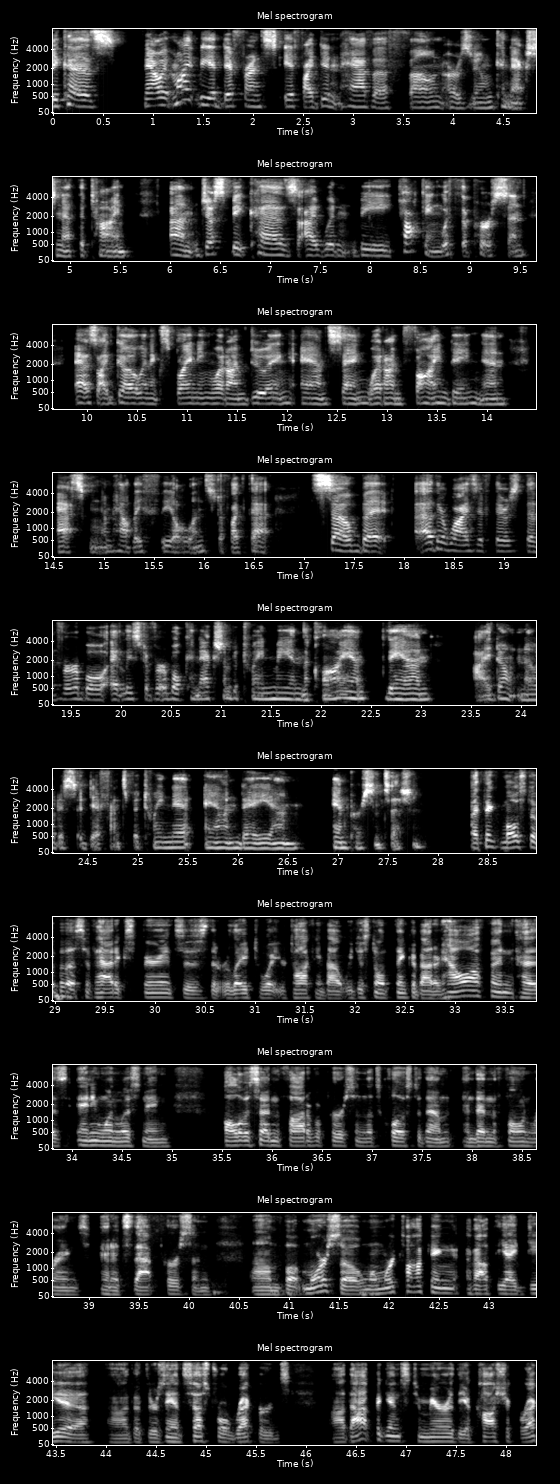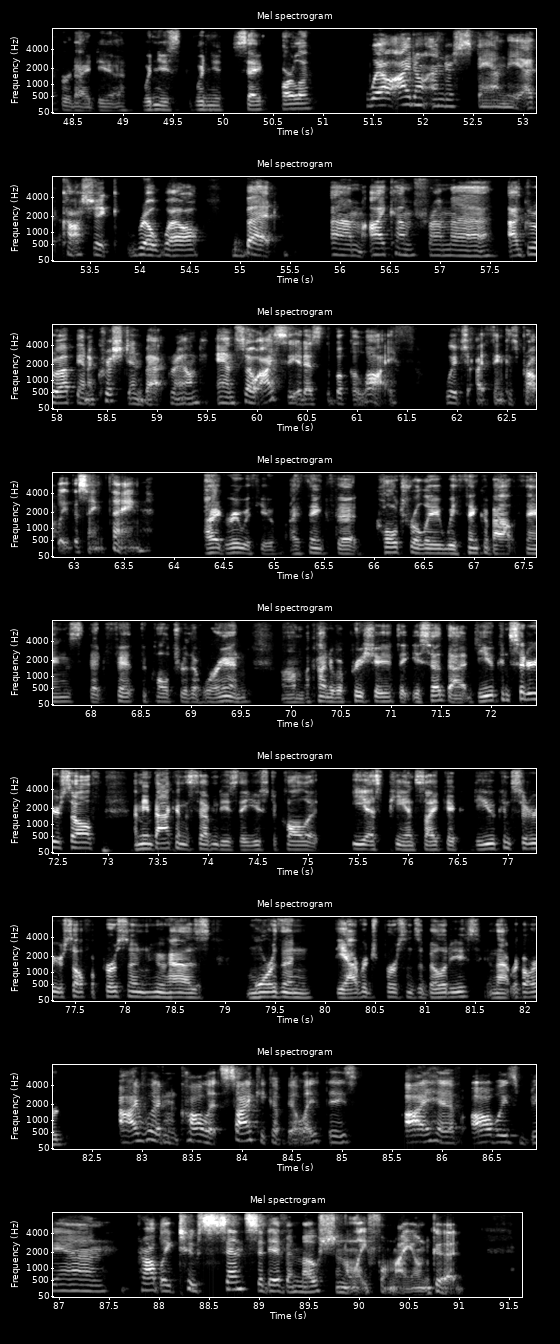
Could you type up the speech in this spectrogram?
because now it might be a difference if I didn't have a phone or Zoom connection at the time, um, just because I wouldn't be talking with the person as I go and explaining what I'm doing and saying what I'm finding and asking them how they feel and stuff like that. So, but otherwise, if there's the verbal, at least a verbal connection between me and the client, then I don't notice a difference between it and a um, in-person session. I think most of us have had experiences that relate to what you're talking about. We just don't think about it. How often has anyone listening all of a sudden thought of a person that's close to them and then the phone rings and it's that person? Um, but more so, when we're talking about the idea uh, that there's ancestral records, uh, that begins to mirror the Akashic record idea. Wouldn't you, wouldn't you say, Carla? Well, I don't understand the Akashic real well, but um, I come from a, I grew up in a Christian background, and so I see it as the book of life, which I think is probably the same thing. I agree with you. I think that culturally we think about things that fit the culture that we're in. Um, I kind of appreciate that you said that. Do you consider yourself, I mean, back in the 70s, they used to call it ESP and psychic. Do you consider yourself a person who has more than the average person's abilities in that regard? I wouldn't call it psychic abilities. I have always been probably too sensitive emotionally for my own good.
